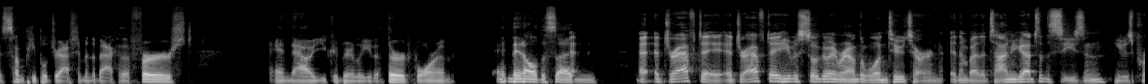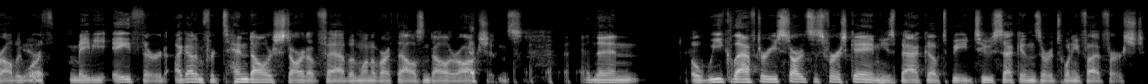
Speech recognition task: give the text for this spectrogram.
some people draft him in the back of the first, and now you could barely get a third for him. And then all of a sudden, at, draft day, at draft day, he was still going around the one-two turn, and then by the time you got to the season, he was probably worth maybe a third. I got him for ten dollars startup FAAB in one of our thousand dollar auctions, and then a week after he starts his first game, he's back up to be two seconds or a 25 first.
